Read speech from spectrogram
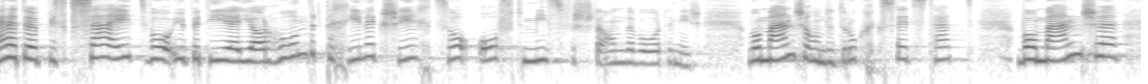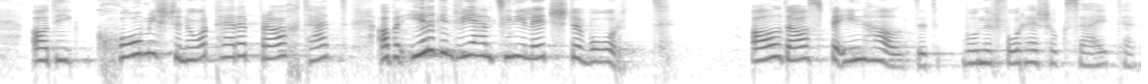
Er hat etwas gesagt, wo über die Jahrhunderte Geschichte so oft missverstanden worden ist, wo Menschen unter Druck gesetzt hat, wo Menschen an die komischsten Orte hergebracht hat, aber irgendwie haben seine letzten Worte all das beinhaltet, was er vorher schon gesagt hat.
